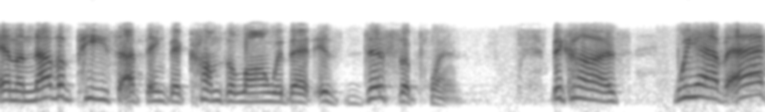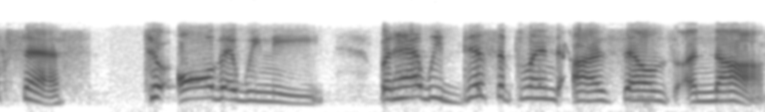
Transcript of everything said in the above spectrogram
and another piece I think that comes along with that is discipline, because we have access to all that we need, but have we disciplined ourselves enough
